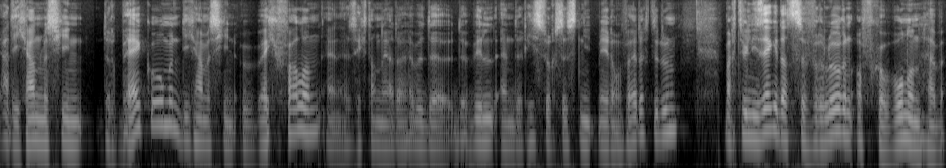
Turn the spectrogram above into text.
ja, die gaan misschien erbij komen, die gaan misschien wegvallen. En hij zegt dan, ja, dan hebben we de, de wil en de resources niet meer om verder te doen. Maar het wil niet zeggen dat ze verloren of gewonnen hebben.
